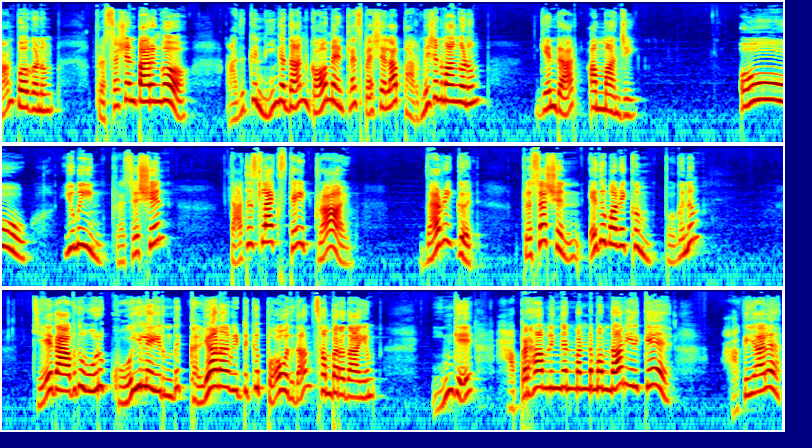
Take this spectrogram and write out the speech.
தான் போகணும். ப்ரொசஷன் பாருங்கோ அதுக்கு நீங்க தான் கவர்மெண்ட்ல ஸ்பெஷலா பர்மிஷன் வாங்கணும் என்றார் அம்மாஞ்சி. ஓ you mean procession? That is like state drive. Very good. Procession எது வரைக்கும் போகணும்? ஏதாவது ஒரு கோயில இருந்து கல்யாண வீட்டுக்கு போவதுதான் சம்பிரதாயம். இங்கே அப்ரஹாம் லிங்கன் மண்டபம் தான் இருக்கே. ஆகையால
